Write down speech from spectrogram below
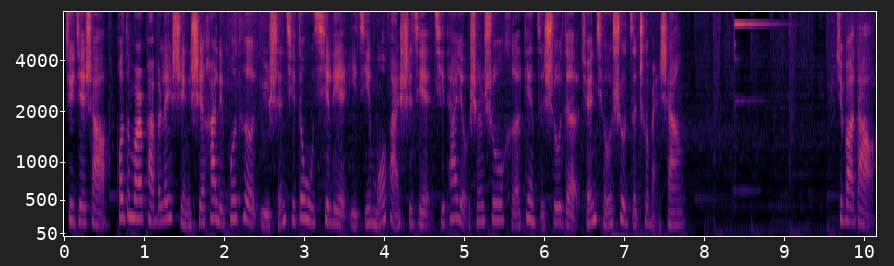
据介绍，Pottermore Publishing 是《哈利波特与神奇动物》系列以及魔法世界其他有声书和电子书的全球数字出版商。据报道，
